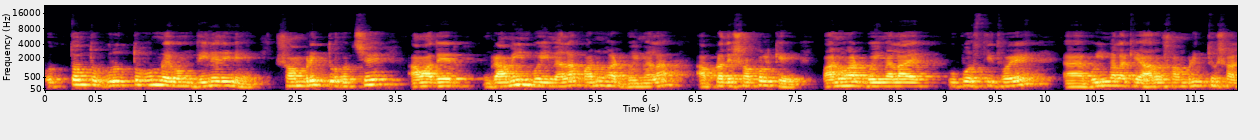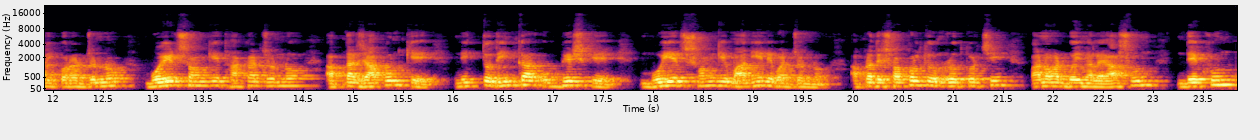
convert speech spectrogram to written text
অত্যন্ত গুরুত্বপূর্ণ এবং দিনে দিনে সমৃদ্ধ হচ্ছে আমাদের গ্রামীণ বইমেলা পানুহাট বইমেলা। আপনাদের সকলকে পানুহাট বইমেলায় উপস্থিত হয়ে বইমেলাকে আরও সমৃদ্ধশালী করার জন্য, বইয়ের সঙ্গে থাকার জন্য আপনার যাপনকে, নিত্যদিনকার অভ্যেসকে বইয়ের সঙ্গে মানিয়ে নেবার জন্য আপনাদের সকলকে অনুরোধ করছি, পানোহাট বইমেলায় আসুন, দেখুন,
